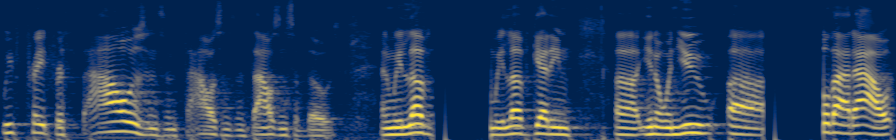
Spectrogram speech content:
we've prayed for thousands and thousands and thousands of those. And we love, we love getting, uh, you know, when you uh, fill that out,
